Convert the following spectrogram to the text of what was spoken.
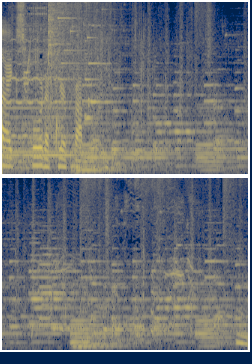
I explored up here properly. Hmm.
